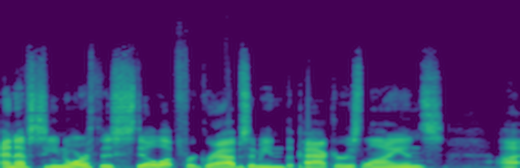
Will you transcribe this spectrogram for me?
NFC North is still up for grabs. I mean, the Packers, Lions, uh,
